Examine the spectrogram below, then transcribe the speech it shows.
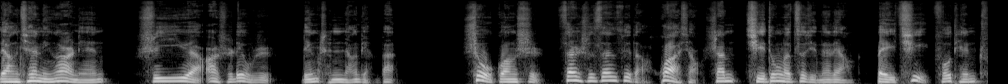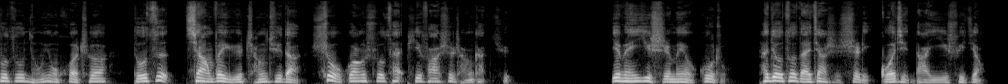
两千零二年十一月二十六日凌晨两点半，寿光市三十三岁的华小山启动了自己那辆北汽福田出租农用货车，独自向位于城区的寿光蔬菜批发市场赶去。因为一时没有雇主，他就坐在驾驶室里裹紧大衣睡觉。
